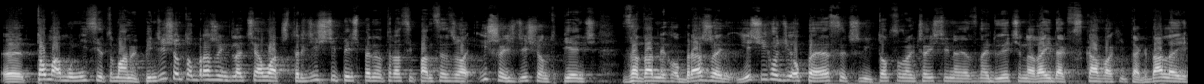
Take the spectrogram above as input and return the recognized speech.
e, tą amunicję, to mamy 50 obrażeń dla ciała, 45 penetracji pancerza i 65 zadanych obrażeń. Jeśli chodzi o PS-y, czyli to, co najczęściej na- znajdujecie na rajdach, w skawach i tak dalej,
